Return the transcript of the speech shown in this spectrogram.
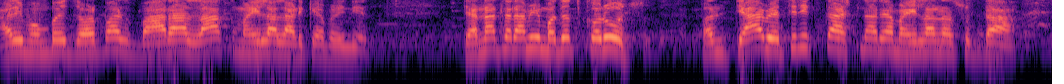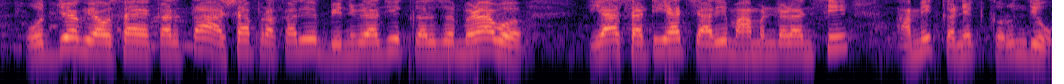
आणि मुंबईत जवळपास बारा लाख महिला लाडक्या बहिणी आहेत. त्यांना तर आम्ही मदत करूच पण त्या व्यतिरिक्त असणाऱ्या महिलांना सुद्धा उद्योग व्यवसायाकरता अशा प्रकारे बिनव्याजी कर्ज मिळावं यासाठी या चारही महामंडळांशी आम्ही कनेक्ट करून देऊ.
